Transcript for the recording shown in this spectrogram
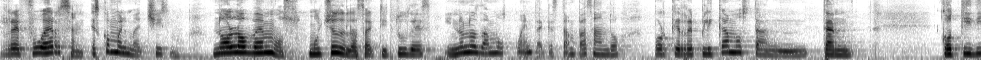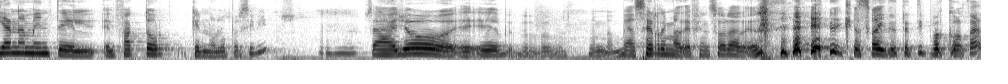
refuerzan. Es como el machismo. No lo vemos, muchas de las actitudes, y no nos damos cuenta que están pasando porque replicamos tan, tan cotidianamente el, el factor que no lo percibimos. O sea, yo eh, eh, me acérrima defensora de que soy de este tipo de cosas,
